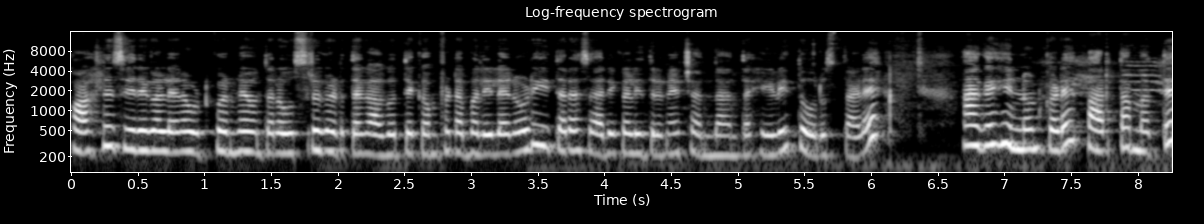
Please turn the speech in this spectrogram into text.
ಕಾಸ್ಟ್ಲಿ ಸೀರೆಗಳನ್ನೆಲ್ಲ ಉಟ್ಕೊಂಡ್ರೆ ಒಂಥರ ಆಗುತ್ತೆ ಕಂಫರ್ಟಬಲ್ ಇಲ್ಲ. ನೋಡಿ ಈ ಥರ ಸ್ಯಾರಿಗಳಿದ್ರೇ ಚಂದ ಅಂತ ಹೇಳಿ ತೋರಿಸ್ತಾಳೆ. ಹಾಗೆ ಇನ್ನೊಂದು ಕಡೆ ಪಾರ್ಥ ಮತ್ತು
